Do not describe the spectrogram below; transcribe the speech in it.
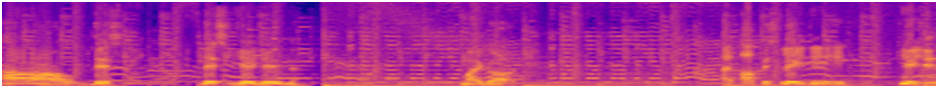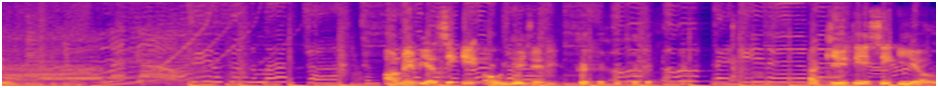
Oh, this this Yujin, my God, an office lady, Yujin, or maybe a CEO Yujin. cutie CEO.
